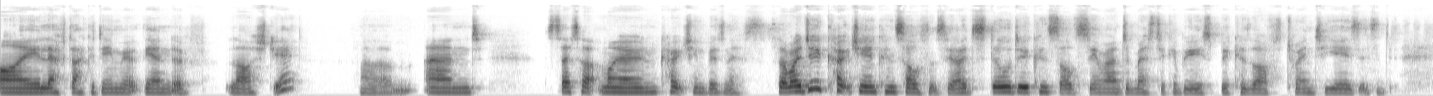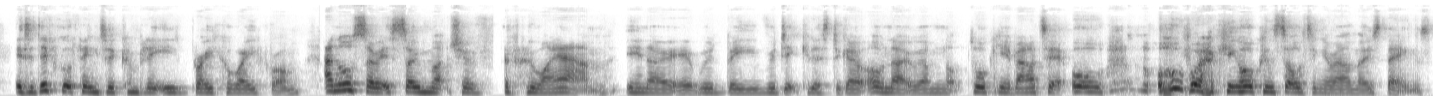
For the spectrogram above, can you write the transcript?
I left academia at the end of last year um, and set up my own coaching business. So I do coaching and consultancy. I'd still do consultancy around domestic abuse because after 20 years, it's it's a difficult thing to completely break away from. And also it's so much of, of who I am. You know, it would be ridiculous to go, oh no, I'm not talking about it or or working or consulting around those things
